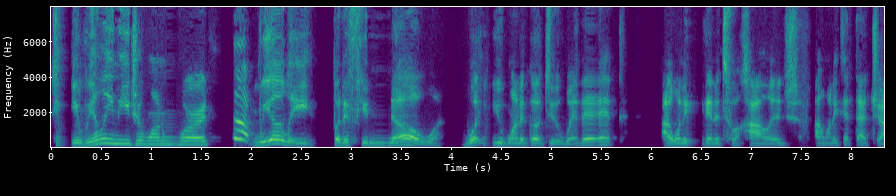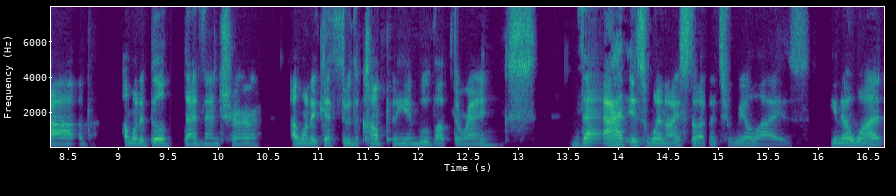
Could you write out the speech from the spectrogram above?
do you really need your one word? Not really, but if you know what you want to go do with it, I want to get into a college, I want to get that job, I want to build that venture, I want to get through the company and move up the ranks. That is when I started to realize, you know what?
